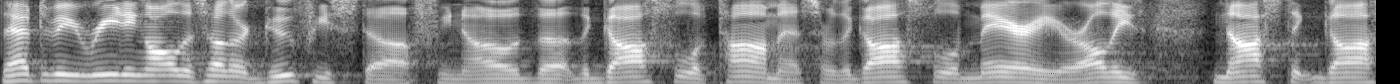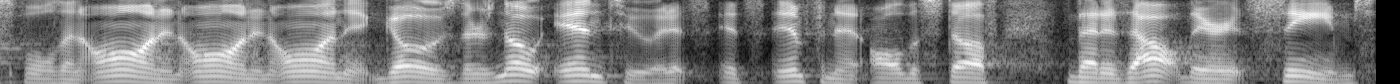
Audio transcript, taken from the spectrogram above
They have to be reading all this other goofy stuff, you know, the, the Gospel of Thomas or the Gospel of Mary or all these Gnostic Gospels, and on and on and on it goes. There's no end to it. It's, it's infinite, all the stuff that is out there, it seems.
